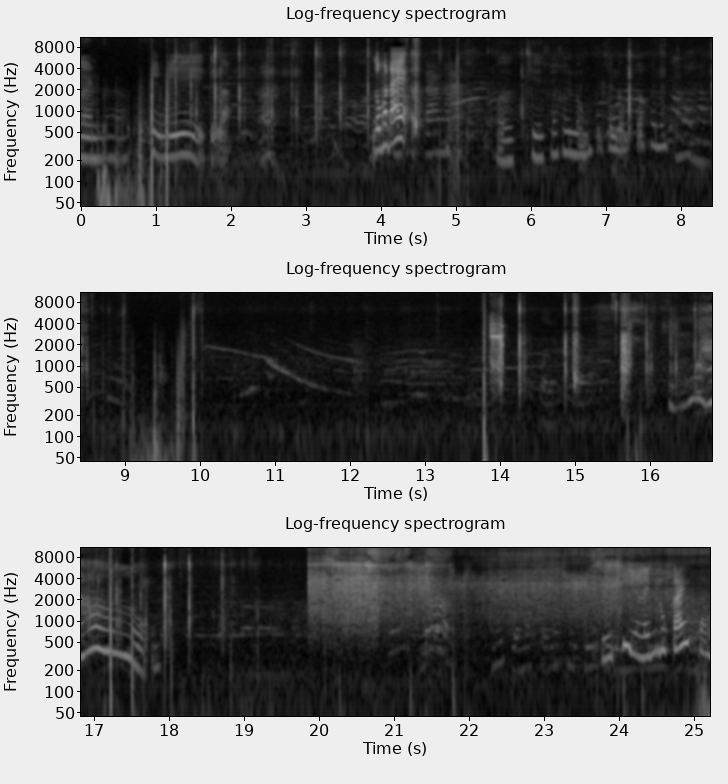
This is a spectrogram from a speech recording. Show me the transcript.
เงินนะคะโอเคเก็บละ ลงมาได้ตามนะโอเคค่อยๆลงค่อยๆลงค่อยๆลงว้าวซื้อที่อะไรไม่รู้ใกล้กัน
